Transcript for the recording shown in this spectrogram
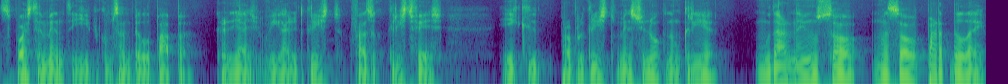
supostamente, e começando pelo Papa, Cardeais, o Vigário de Cristo, que faz o que Cristo fez, e que o próprio Cristo mencionou que não queria mudar nenhum só, uma só parte da lei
